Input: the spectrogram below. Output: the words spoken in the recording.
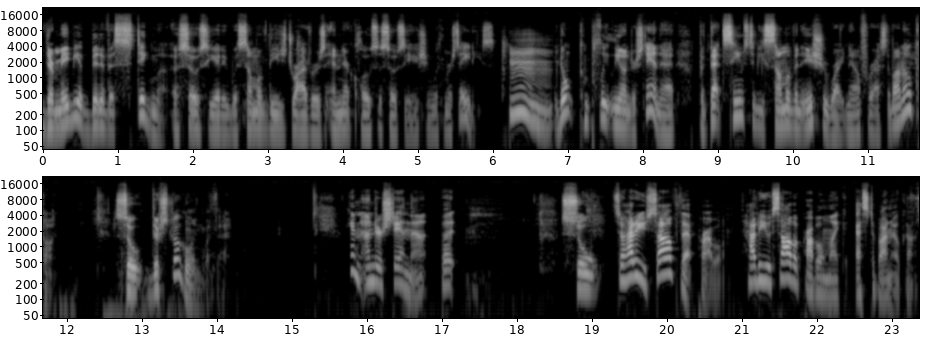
there may be a bit of a stigma associated with some of these drivers and their close association with Mercedes. Hmm. I don't completely understand that, but that seems to be some of an issue right now for Esteban Ocon. So they're struggling with that. I can understand that, but So so how do you solve that problem? How do you solve a problem like Esteban Ocon?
